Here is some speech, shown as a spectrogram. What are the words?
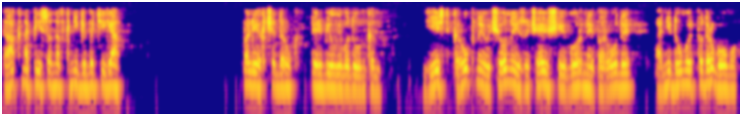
Так написано в книге Бытия. «Полегче, друг», — перебил его Дункан. «Есть крупные ученые, изучающие горные породы. Они думают по-другому.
